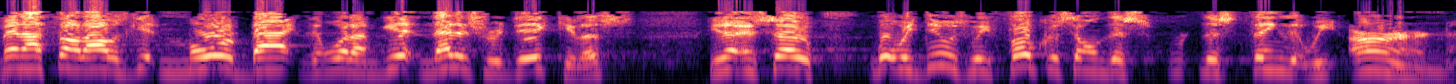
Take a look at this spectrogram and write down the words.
man, I thought I was getting more back than what I'm getting. That is ridiculous. You know, and so what we do is we focus on this, this thing that we earn.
